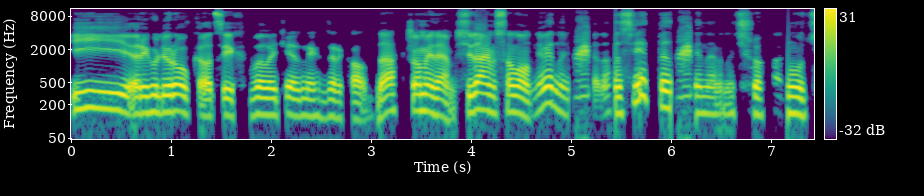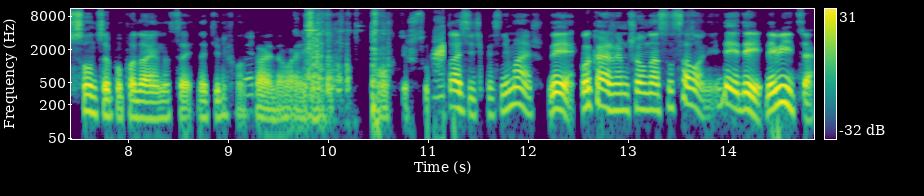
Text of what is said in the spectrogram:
І регулювання оцих величезних дзеркал. Да? Що ми йдемо? Сідаємо в салон. Не видно ніхто, да? Світ наверное, чи що? Ну, сонце попадає на цей, на телефон. Давай, давай, йдемо. Ох ти ж сука. Тасічка, знімаєш? Де? Покажемо, що в нас у салоні. Іди, іди. Дивіться,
